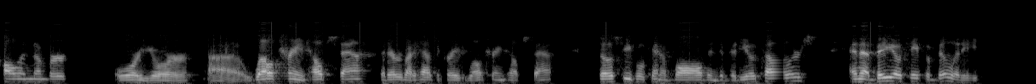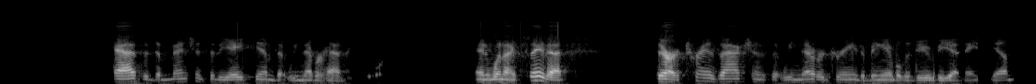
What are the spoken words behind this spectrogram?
call-in number or your uh, well-trained help staff, that everybody has a great well-trained help staff, those people can evolve into video tellers. And that video capability adds a dimension to the ATM that we never had before. And when I say that, there are transactions that we never dreamed of being able to do via an ATM,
